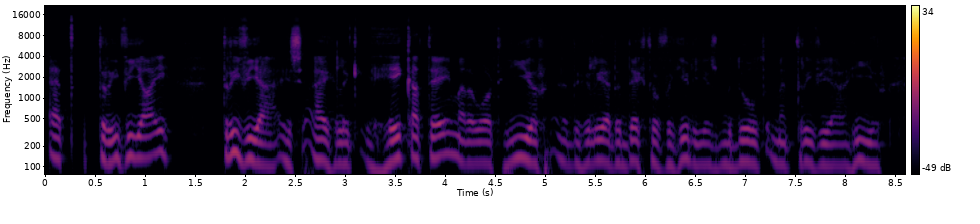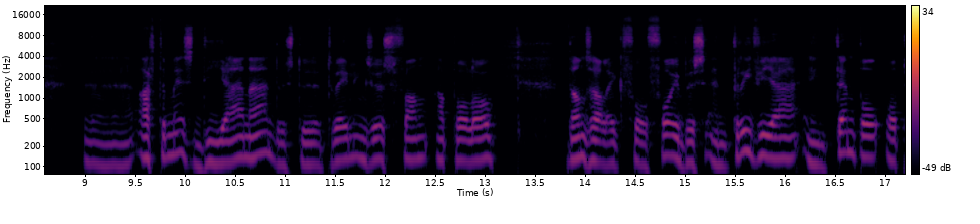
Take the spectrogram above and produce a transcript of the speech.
et triviae. Trivia is eigenlijk Hecate, maar er wordt hier uh, de geleerde dichter Virgilius bedoeld met trivia hier Artemis, Diana, dus de tweelingzus van Apollo. Dan zal ik voor Phoebus en Trivia een tempel op,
